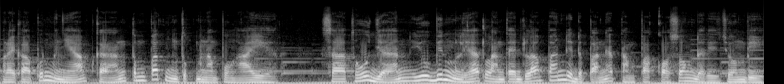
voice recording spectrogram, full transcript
mereka pun menyiapkan tempat untuk menampung air. Saat hujan, Yubin melihat lantai 8 di depannya tampak kosong dari zombie.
